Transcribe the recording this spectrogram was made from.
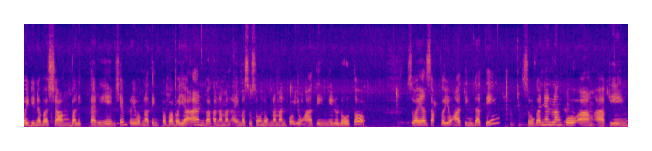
pwede na ba siyang baliktarin. Siyempre, wag nating pababayaan. Baka naman ay masusunog naman po yung ating niluluto. So, ayan, sakto yung ating dating. So, ganyan lang po ang aking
